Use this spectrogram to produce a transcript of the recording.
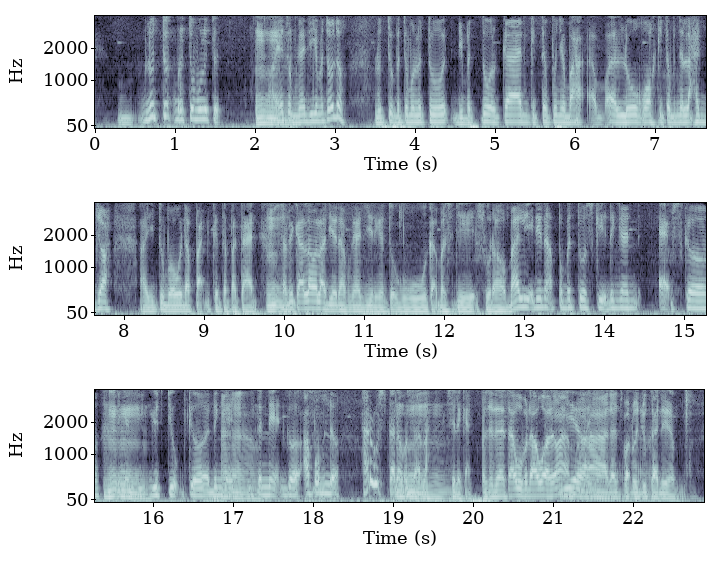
lutut bertemu lutut. Hmm. Ha, itu mengaji yang betul tu. Lutut bertemu lutut, dibetulkan kita punya bah- uh, lurah, kita punya lahjah. Ha, itu baru dapat ketepatan. Hmm. Tapi kalau lah dia dah mengaji dengan tok guru kat masjid, surau, balik dia nak perbetul sikit dengan apps ke, hmm. dengan YouTube ke, dengan Hmm. internet ke, apa benda. Harus tak ada masalah. Silakan. Pasal dia dah tahu pada awal kan? Ha. Dan cepat rujukan dia.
